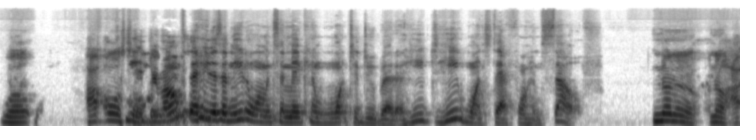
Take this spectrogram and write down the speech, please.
Well, I also Yeah, Jerome said he doesn't need a woman to make him want to do better. He he wants that for himself. No, no, no, no. I,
